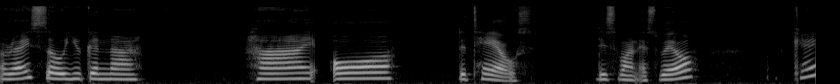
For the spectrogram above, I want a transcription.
alright so you can uh, hide all the tails. This one as well. Okay.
